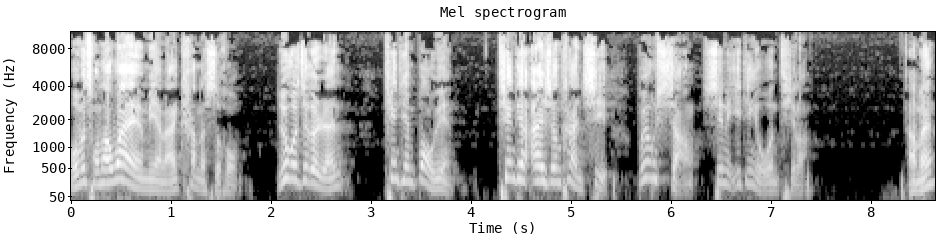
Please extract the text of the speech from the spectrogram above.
我们从他外面来看的时候，如果这个人天天抱怨，天天唉声叹气，不用想，心里一定有问题了。阿门。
